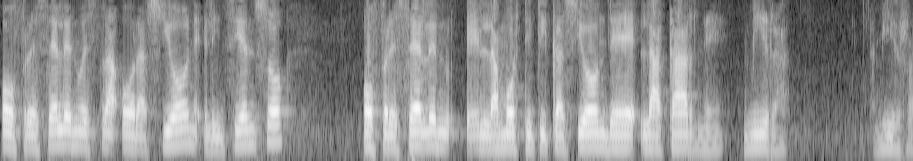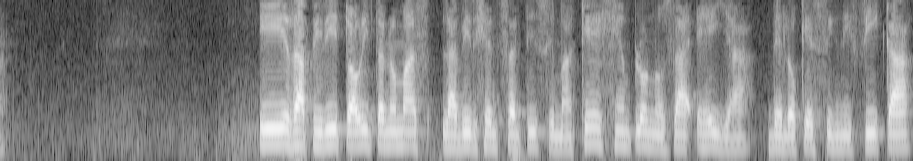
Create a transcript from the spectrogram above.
ofrecerle nuestra oración, el incienso, ofrecerle la mortificación de la carne, mira mirra. Y rapidito, ahorita nomás, la Virgen Santísima, ¿qué ejemplo nos da ella de lo que significa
